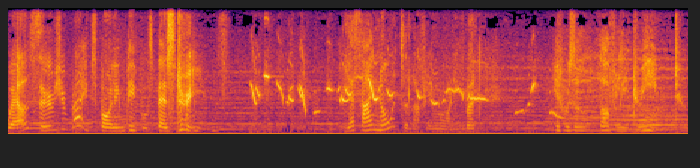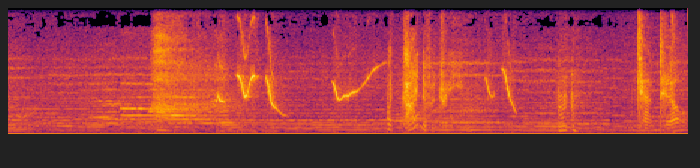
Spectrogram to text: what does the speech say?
Well, serves you right, spoiling people's best dreams. Yes, I know it's a lovely morning, but it was a lovely dream, too. what kind of a dream? Mm -mm. Can't tell.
